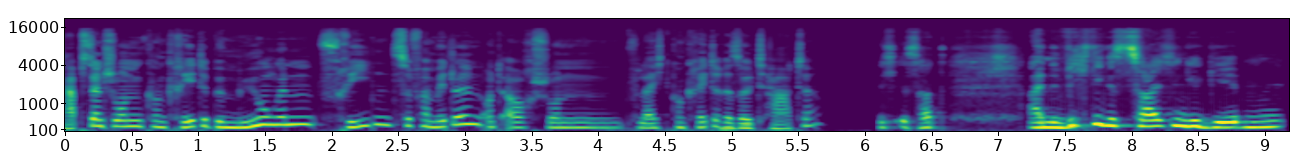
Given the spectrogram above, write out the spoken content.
Gab es denn schon konkrete Bemühungen, Frieden zu vermitteln und auch schon vielleicht konkrete Resultate? Es hat ein wichtiges Zeichen gegeben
